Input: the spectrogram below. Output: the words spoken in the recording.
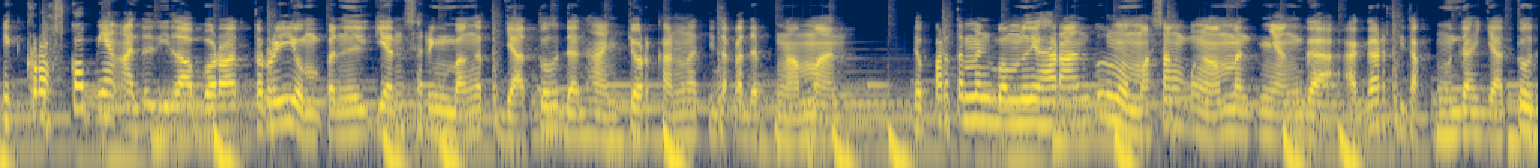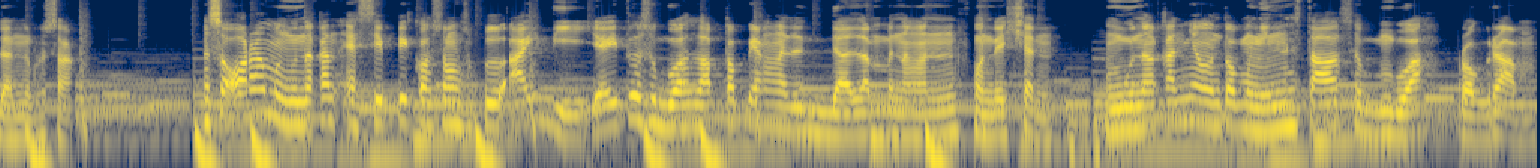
Mikroskop yang ada di laboratorium penelitian sering banget jatuh dan hancur karena tidak ada pengaman. Departemen pemeliharaan pun memasang pengaman penyangga agar tidak mudah jatuh dan rusak. Seseorang menggunakan SCP-010-ID, yaitu sebuah laptop yang ada di dalam penanganan Foundation, menggunakannya untuk menginstal sebuah program.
